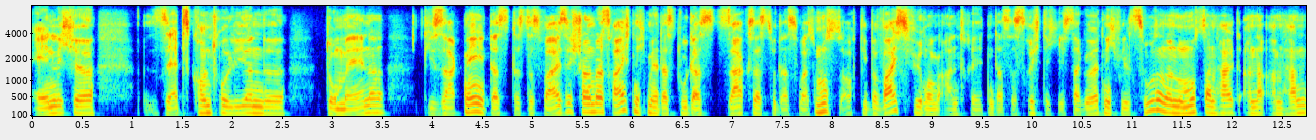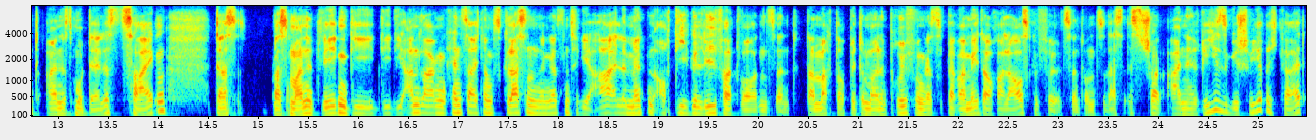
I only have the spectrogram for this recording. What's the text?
ähnliche selbstkontrollierende Domäne, die sagt, nee, das, das, das weiß ich schon, aber es reicht nicht mehr, dass du das sagst, dass du das weißt. Du musst auch die Beweisführung antreten, dass es richtig ist. Da gehört nicht viel zu, sondern du musst dann halt an, anhand eines Modells zeigen, dass was meinetwegen die, die, die Anlagenkennzeichnungsklassen, den ganzen TGA-Elementen auch die geliefert worden sind. Dann macht doch bitte mal eine Prüfung, dass die Parameter auch alle ausgefüllt sind. Und das ist schon eine riesige Schwierigkeit,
